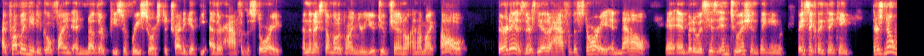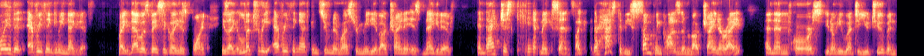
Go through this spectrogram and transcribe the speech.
I probably need to go find another piece of resource to try to get the other half of the story. And then I stumbled upon your YouTube channel and I'm like, oh, there it is. There's the other half of the story. And now, and, and but it was his intuition thinking, basically thinking, there's no way that everything can be negative. Right. That was basically his point. He's like, literally everything I've consumed in Western media about China is negative, And that just can't make sense. Like there has to be something positive about China, right? and then of course you know he went to youtube and,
